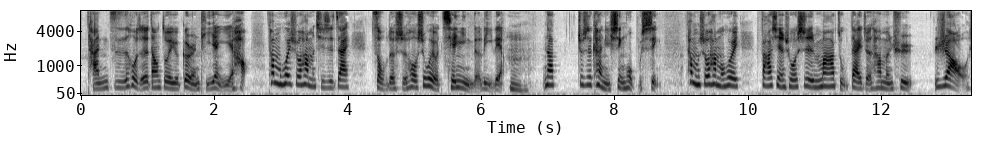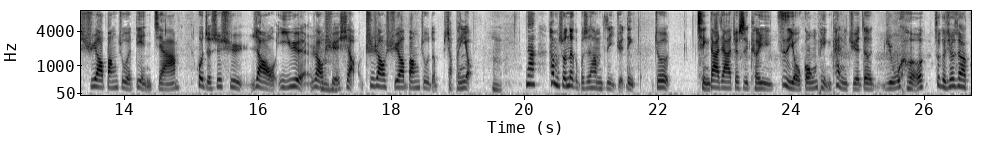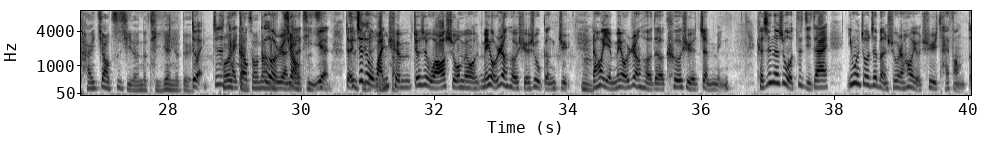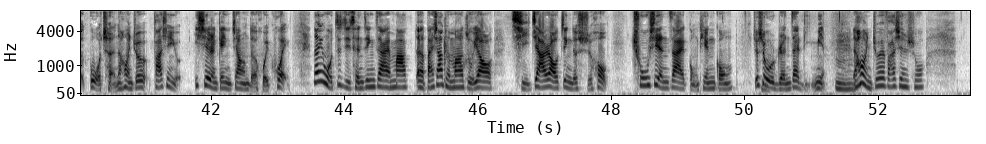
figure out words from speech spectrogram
谈资，或者是当做一个个人体验也好，他们会说，他们其实在走的时候是会有牵引的力量，嗯，那就是看你信或不信。他们说他们会发现，说是妈祖带着他们去绕需要帮助的店家，或者是去绕医院、绕学校，去绕需要帮助的小朋友，嗯，那他们说那个不是他们自己决定的，就。请大家就是可以自由公平，看你觉得如何？这个就是要抬教自己人的体验，就对。对，就是抬教个人的体验。对，这个完全就是我要说，没有没有任何学术根据，然后也没有任何的科学证明。可是那是我自己在因为做这本书，然后有去采访的过程，然后你就发现有一些人给你这样的回馈。那因为我自己曾经在妈呃白沙屯妈祖要起家绕境的时候，出现在拱天宫。就是我人在里面，嗯，然后你就会发现说，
